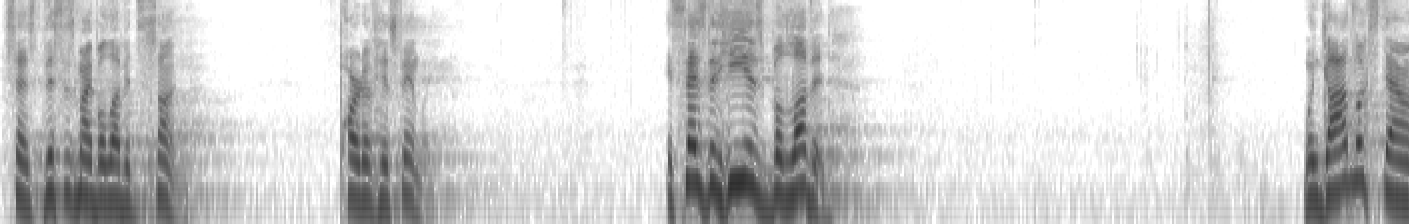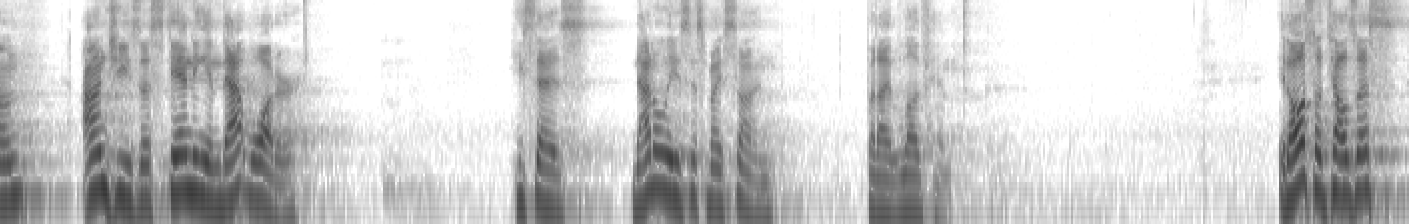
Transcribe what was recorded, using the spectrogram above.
He says, This is my beloved Son, part of his family. It says that he is beloved. When God looks down on Jesus standing in that water, he says, Not only is this my son, but I love him. It also tells us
